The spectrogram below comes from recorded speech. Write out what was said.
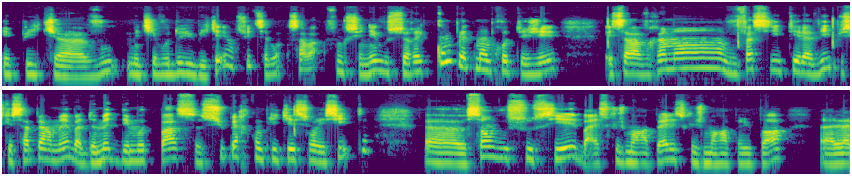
et puis que vous mettiez vos deux YubiKey, ensuite c'est bon, ça va fonctionner, vous serez complètement protégé et ça va vraiment vous faciliter la vie puisque ça permet bah, de mettre des mots de passe super compliqués sur les sites euh, sans vous soucier, bah, est-ce que je m'en rappelle, est-ce que je m'en rappelle pas. Euh,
